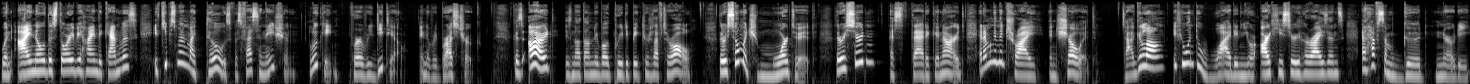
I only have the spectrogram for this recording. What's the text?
When I know the story behind the canvas, it keeps me on my toes with fascination, looking for every detail in every brushstroke. Because art is not only about pretty pictures after all. There is so much more to it. There is certain aesthetic in art, and I'm gonna try and show it. Tag along if you want to widen your art history horizons and have some good nerdy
